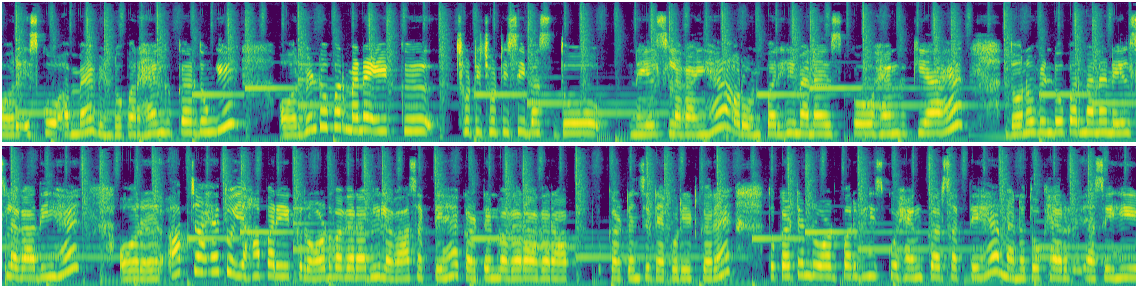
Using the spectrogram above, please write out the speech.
और इसको अब मैं विंडो पर हैंग कर दूँगी। और विंडो पर मैंने एक छोटी छोटी सी बस दो नेल्स लगाई हैं और उन पर ही मैंने इसको हैंग किया है। दोनों विंडो पर मैंने नेल्स लगा दी हैं और आप चाहे तो यहाँ पर एक रॉड वगैरह भी लगा सकते हैं कर्टन वगैरह अगर आप कर्टन से डेकोरेट करें तो कर्टन रॉड पर भी इसको हैंग कर सकते हैं। मैंने तो खैर ऐसे ही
